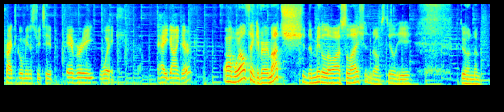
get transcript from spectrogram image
practical ministry tip every week. How you going, Derek? I'm well, thank you very much. In the middle of isolation, but I'm still here doing a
